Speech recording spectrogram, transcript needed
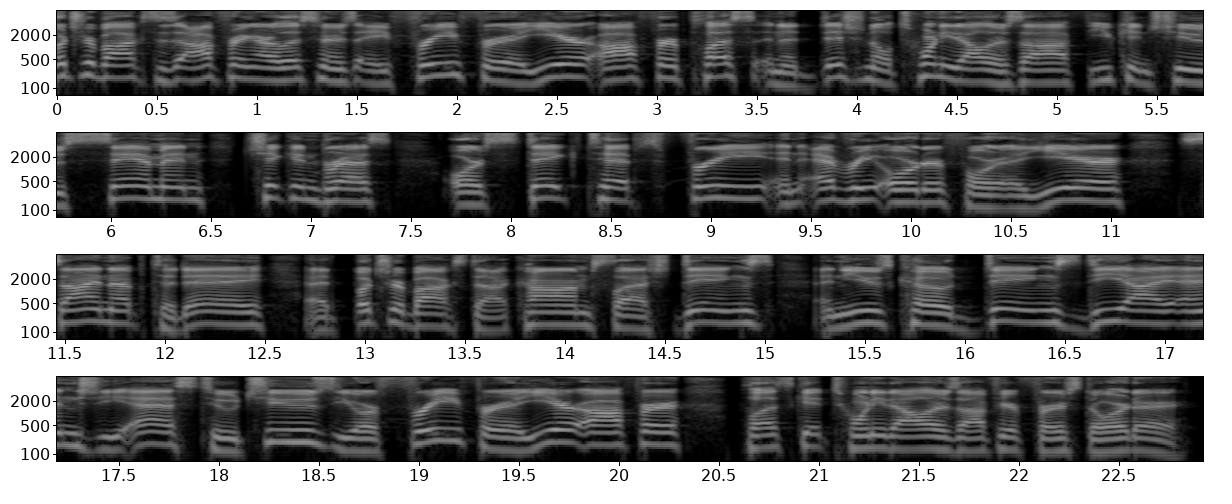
ButcherBox is offering our listeners a free for a year offer plus an additional $20 off. You can choose salmon, chicken breast, or steak tips free in every order for a year. Sign up today at butcherbox.com slash dings and use code DINGS, D-I-N-G-S to choose your free for a year offer plus get $20 off your first order.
